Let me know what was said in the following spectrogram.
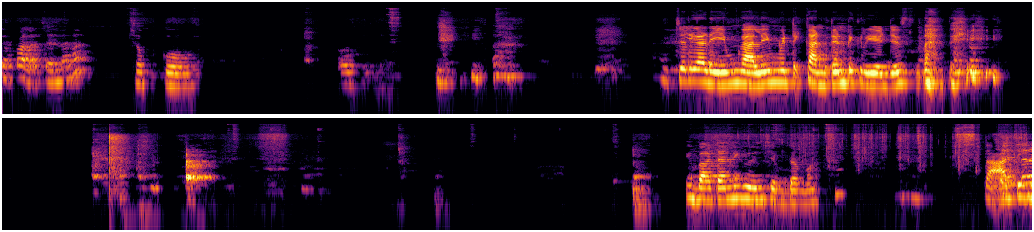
చెప్పాలా చందన? చెప్పుకో. యాక్చువల్గా ఆడ ఏం కాలే ఏమంటే కంటెంట్ క్రియేట్ చేస్తుంది ఈ బఠానీ గురించి చెప్దామా? స్టార్టింగ్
